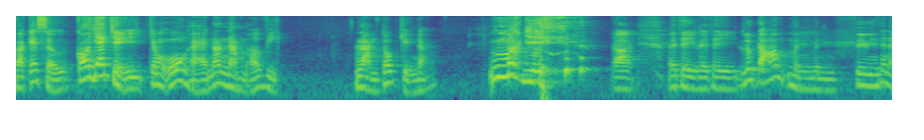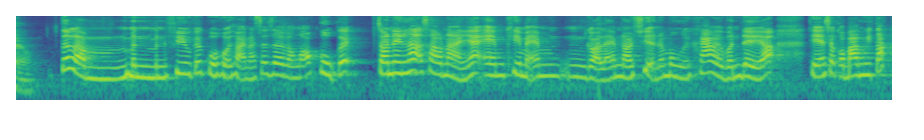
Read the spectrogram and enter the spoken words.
Và cái sự có giá trị trong một mối quan hệ nó nằm ở việc làm tốt chuyện đó. Mất gì rồi vậy thì vậy thì lúc đó mình mình feel như thế nào tức là mình mình feel cái cuộc hội thoại nó sẽ rơi vào ngõ cụt ấy cho nên là sau này á em khi mà em gọi là em nói chuyện với một người khác về vấn đề á thì em sẽ có ba nguyên tắc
